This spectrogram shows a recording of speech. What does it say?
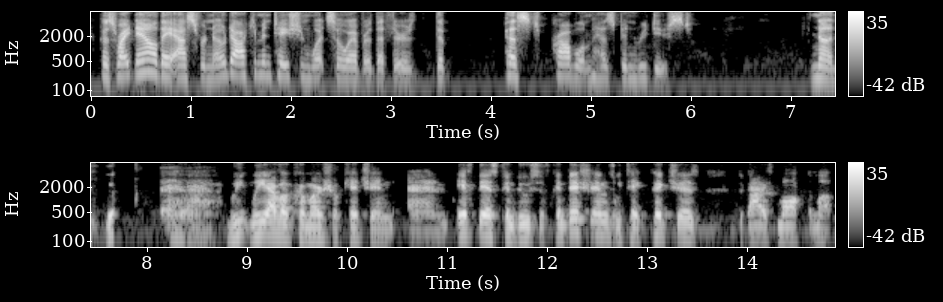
Because right now they ask for no documentation whatsoever that there's the pest problem has been reduced. None. Yep. we we have a commercial kitchen, and if there's conducive conditions, we take pictures. The guys mark them up,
